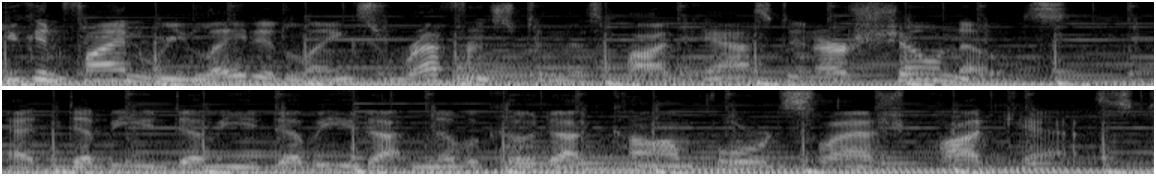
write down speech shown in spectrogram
You can find related links referenced in this podcast in our show notes at www.novoco.com forward slash podcast.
